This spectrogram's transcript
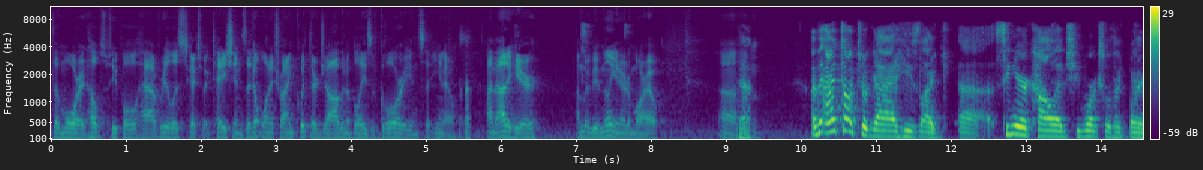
the more it helps people have realistic expectations. They don't want to try and quit their job in a blaze of glory and say, you know, I'm out of here. I'm going to be a millionaire tomorrow. Um, yeah I, I talked to a guy. He's like uh, senior college. He works with like my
